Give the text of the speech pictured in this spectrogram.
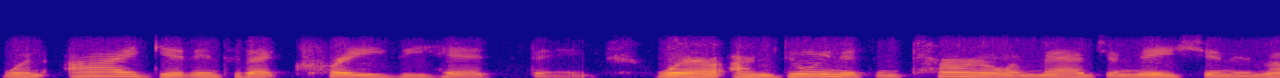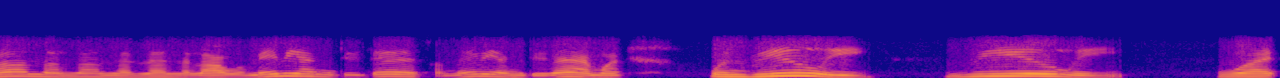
when I get into that crazy head thing where I'm doing this internal imagination and la la la la la la la. Well, maybe I can do this, or maybe I can do that. When when really, really, what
